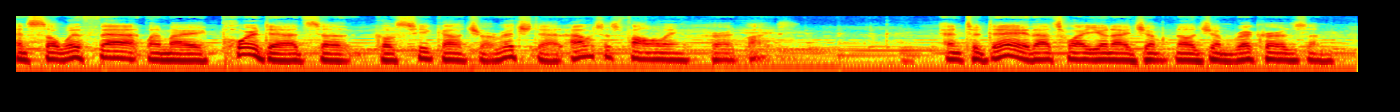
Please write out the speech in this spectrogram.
And so, with that, when my poor dad said, go seek out your rich dad, I was just following her advice. And today, that's why you and I know Jim Rickards and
